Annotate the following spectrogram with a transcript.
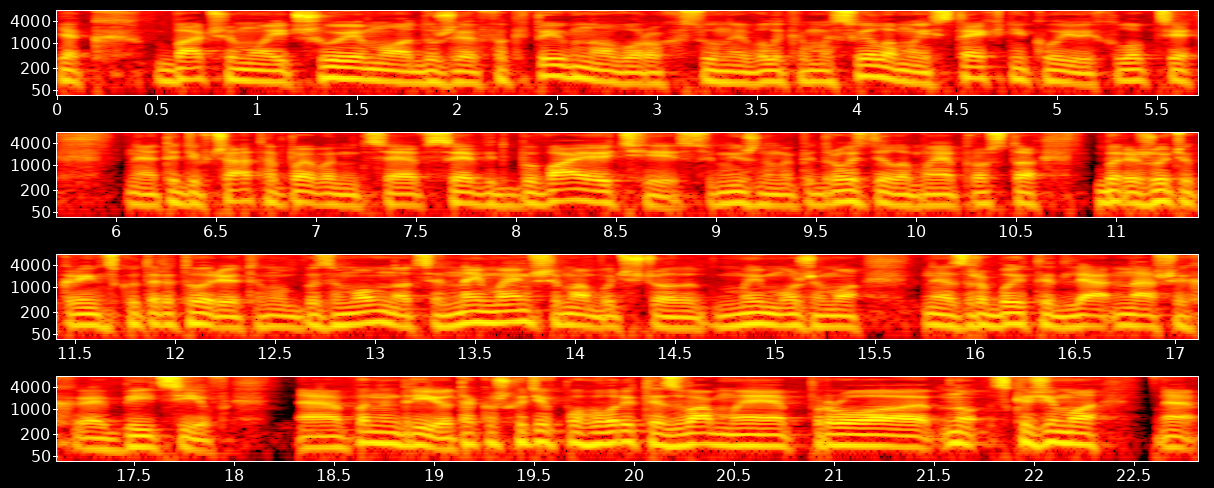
Як бачимо і чуємо, дуже ефективно. Ворог суне великими силами і з технікою, і хлопці е, та дівчата певен це все відбивають і суміжними підрозділами просто бережуть українську територію. Тому безумовно це найменше, мабуть, що ми можемо е, зробити для наших е, бійців. Пане Андрію, також хотів поговорити поговорити з вами про ну, скажімо, е,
